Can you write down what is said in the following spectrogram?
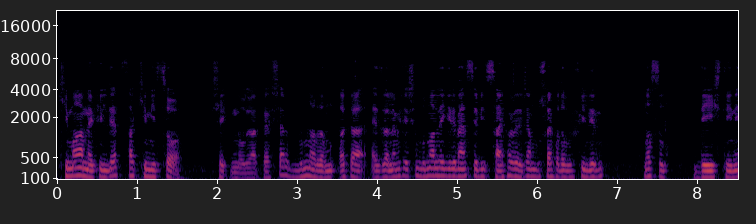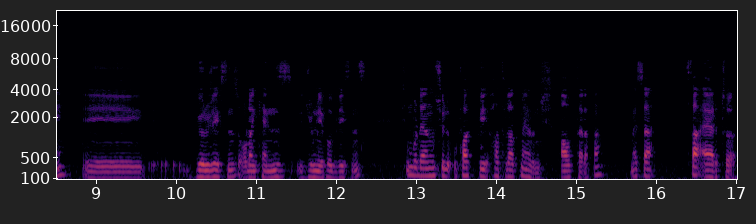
Kimame fiilde sakimiso şeklinde oluyor arkadaşlar. Bunları da mutlaka ezberlemek için bunlarla ilgili ben size bir sayfa vereceğim. Bu sayfada bu fiillerin nasıl değiştiğini e, göreceksiniz. Oradan kendiniz cümle yapabileceksiniz. Şimdi burada yalnız şöyle ufak bir hatırlatma yazmış alt tarafa. Mesela sa erto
